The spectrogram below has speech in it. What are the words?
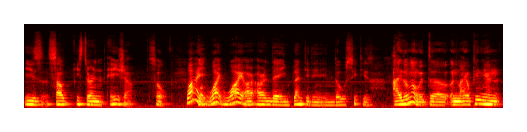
is southeastern Asia. So why Well- why why are aren't they implanted in, in those cities? I don't know. It, uh, in my opinion,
